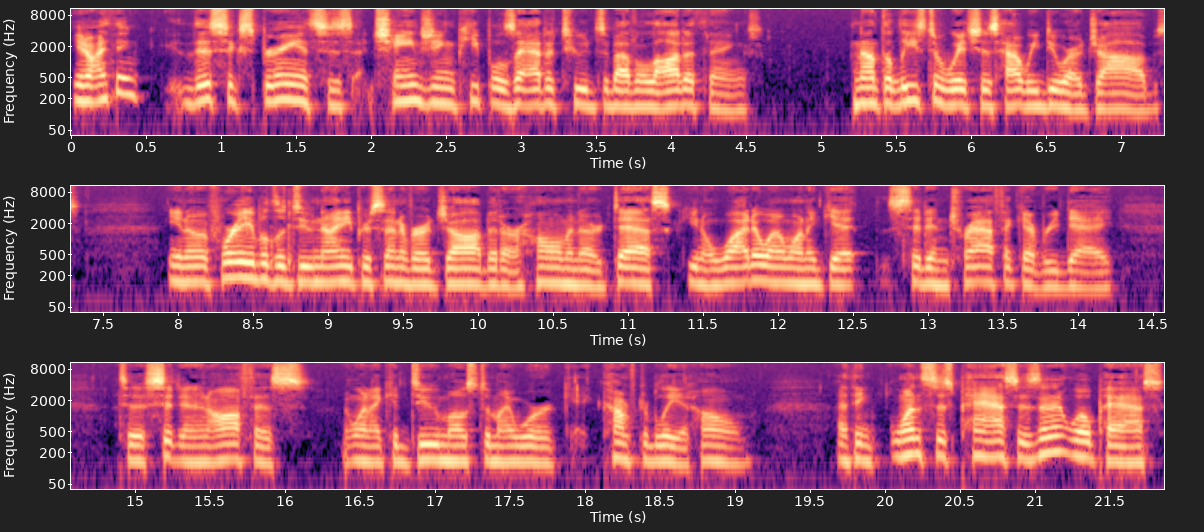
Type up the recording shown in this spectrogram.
you know, I think this experience is changing people's attitudes about a lot of things, not the least of which is how we do our jobs. You know, if we're able to do 90% of our job at our home and our desk, you know, why do I want to get sit in traffic every day to sit in an office when I could do most of my work comfortably at home. I think once this passes, and it will pass,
